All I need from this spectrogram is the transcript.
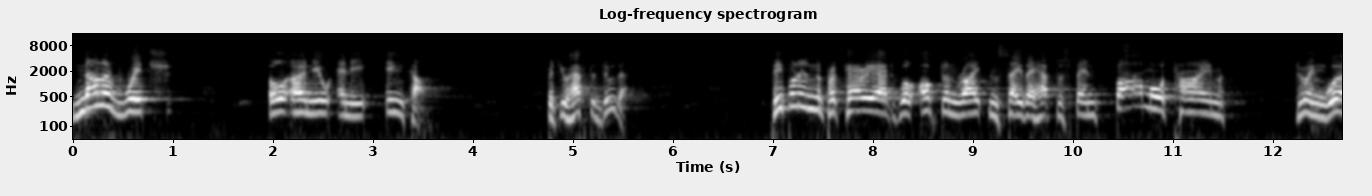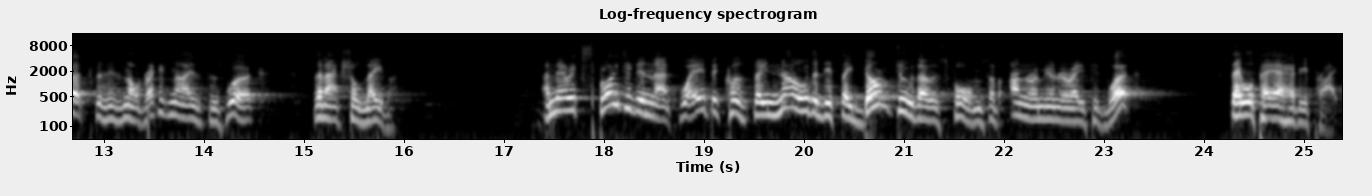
none of which will earn you any income. But you have to do that. People in the precariat will often write and say they have to spend far more time doing work that is not recognized as work than actual labor. And they're exploited in that way because they know that if they don't do those forms of unremunerated work, they will pay a heavy price.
